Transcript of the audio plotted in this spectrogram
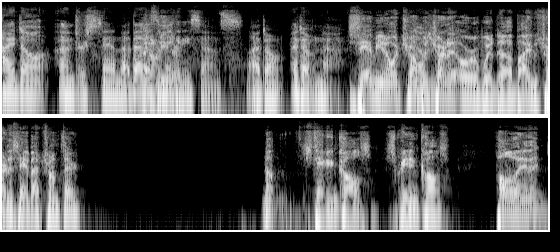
I don't understand that. That I don't doesn't make any sense. I don't. I don't know. Sam, you know what Trump No. was trying to, or what uh, Biden was trying to say about Trump there? Nope. He's taking calls, screening calls. Polo, anything?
